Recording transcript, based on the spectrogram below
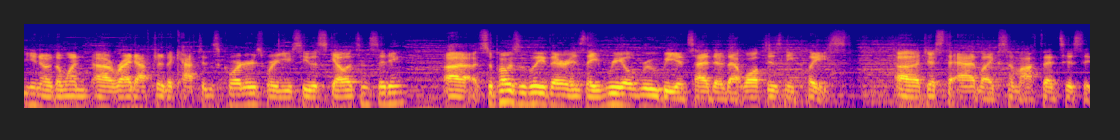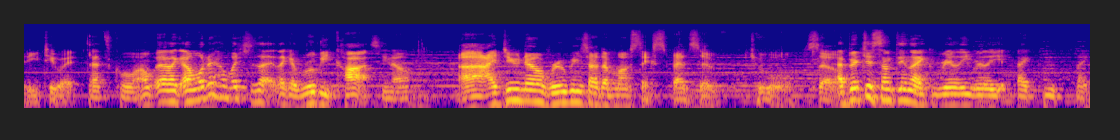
you know the one uh, right after the captain's quarters where you see the skeleton sitting. Uh, supposedly there is a real ruby inside there that Walt Disney placed. Uh, just to add like some authenticity to it. That's cool. I, like I wonder how much does that like a ruby cost? You know. Uh, I do know rubies are the most expensive so I bet you something like really, really like like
